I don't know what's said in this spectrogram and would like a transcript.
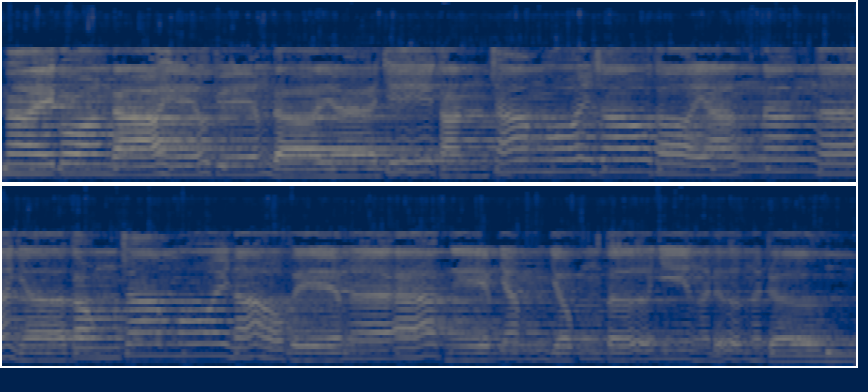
Nay con đã hiểu chuyện đời Chí thành sám hối sau thời ăn năn, Nhờ công sám hối não phiền, Ác nghiệp dâm dục tự nhiên được trường.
